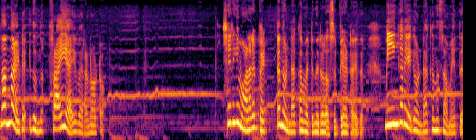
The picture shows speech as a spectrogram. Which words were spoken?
നന്നായിട്ട് ഇതൊന്ന് ഫ്രൈ ആയി വരണം കേട്ടോ ശരിക്കും വളരെ പെട്ടെന്ന് ഉണ്ടാക്കാൻ പറ്റുന്നൊരു റെസിപ്പി ആട്ടോ ഇത്. മീൻകറിയൊക്കെ ഉണ്ടാക്കുന്ന സമയത്ത്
